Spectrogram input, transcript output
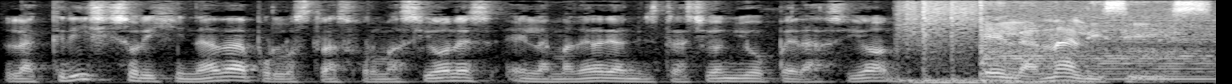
la crisis originada por las transformaciones en la manera de administración y operación. El análisis.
